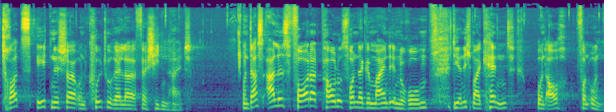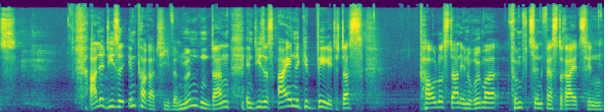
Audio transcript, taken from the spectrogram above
trotz ethnischer und kultureller Verschiedenheit. Und das alles fordert Paulus von der Gemeinde in Rom, die er nicht mal kennt, und auch von uns. Alle diese Imperative münden dann in dieses eine Gebet, das Paulus dann in Römer 15, Vers 13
